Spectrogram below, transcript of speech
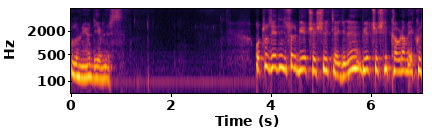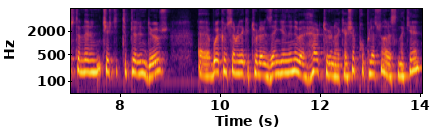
bulunuyor diyebiliriz. 37. soru biyoçeşitlilikle ilgili. Biyoçeşitlilik kavramı ekosistemlerin çeşitli tiplerini diyor. E, bu ekosistemlerdeki türlerin zenginliğini ve her türün arkadaşlar popülasyon arasındaki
